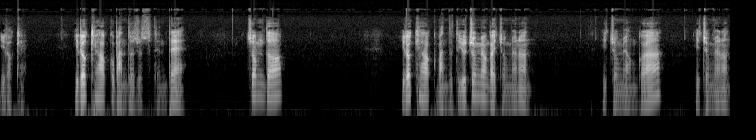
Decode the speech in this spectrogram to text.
이렇게 이렇게 해갖고 만들어줄 수 있는데 좀 더 이렇게 해갖고 만들 때 이쪽 면과 이쪽 면은 이쪽 면과 이쪽 면은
